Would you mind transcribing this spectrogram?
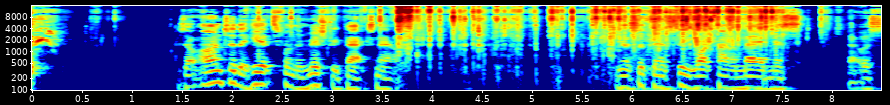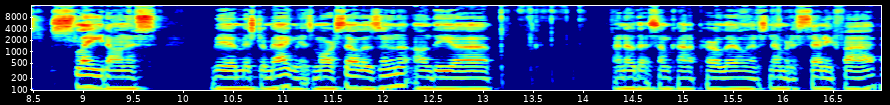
so on to the hits from the mystery packs now. You'll sit there and see what kind of madness that was slayed on us via Mr. Magnus. Marcell Ozuna on the, uh, I know that's some kind of parallel, and it's number to 75.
